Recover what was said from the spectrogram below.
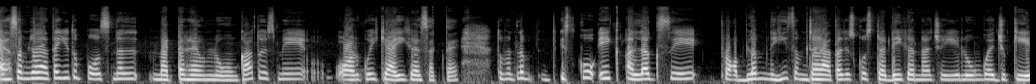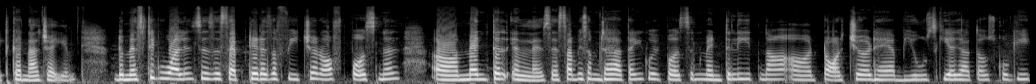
ऐसा समझा जाता है ये तो पर्सनल मैटर है उन लोगों का तो इसमें और कोई क्या ही कर सकता है। तो मतलब इसको एक अलग से प्रॉब्लम नहीं समझा जाता जिसको स्टडी करना चाहिए लोगों को एजुकेट करना चाहिए। Domestic violence is accepted as a feature of personal mental illness ऐसा भी समझा जाता है कि कोई पर्सन मेंटली इतना टॉर्चर्ड uh, है अब्यूज़ किया जाता है उसको कि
